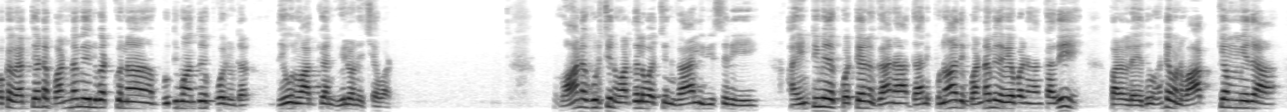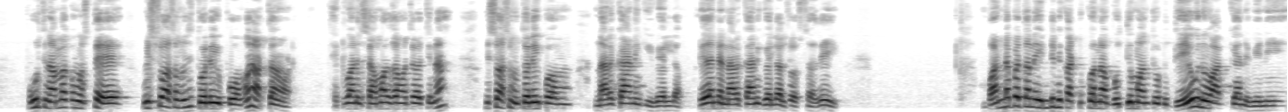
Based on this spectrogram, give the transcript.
ఒక వ్యక్తి అంటే బండ మీద కట్టుకున్న బుద్ధిమంతులు పోలి ఉంటాడు. దేవుని వాక్యానికి విలువనిచ్చేవాడు. వాన గుర్చిన వరదలు వచ్చిన గాలి విసిరి ఆ ఇంటి మీద కొట్టాను గాన దాని పునాది బండ మీద వేయబడిన కనుక అది పడలేదు. అంటే మన వాక్యం మీద పూర్తి నమ్మకం వస్తే విశ్వాసం నుంచి తొలగిపోమని అర్థం అన్నమాట ఎటువంటి శ్రమల సంవత్సరం వచ్చినా విశ్వాసం తొలగిపోం నరకానికి వెళ్ళాం. లేదంటే నరకానికి వెళ్ళాల్సి వస్తుంది. బండపై తన ఇంటిని కట్టుకున్న బుద్ధిమంతుడు దేవుని వాక్యాన్ని విని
